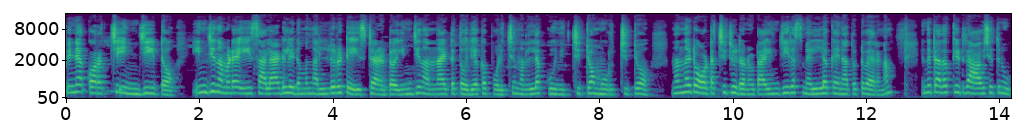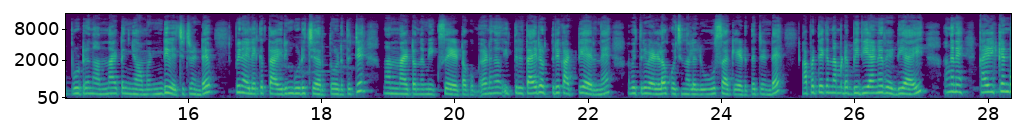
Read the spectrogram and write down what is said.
പിന്നെ കുറച്ച് ഇഞ്ചി കേട്ടോ ഇഞ്ചി നമ്മുടെ ഈ സലാഡിൽ ഇടുമ്പോൾ നല്ലൊരു ടേസ്റ്റാണ് കേട്ടോ ഇഞ്ചി നന്നായിട്ട് തൊലിയൊക്കെ പൊളിച്ച് നല്ല കുനിച്ചിട്ടോ മുറിച്ചിട്ടോ നന്നായിട്ട് ഉടച്ചിട്ട് ഇടണം കേട്ടോ ആ ഇഞ്ചിയുടെ സ്മെല്ലൊക്കെ അതിനകത്തോട്ട് വരണം. എന്നിട്ട് അതൊക്കെ ഇട്ടിട്ട് ആവശ്യത്തിന് ഉപ്പിട്ട് നന്നായിട്ട് ഞൊമണ്ടി വെച്ചിട്ടുണ്ട്. പിന്നെ അതിലേക്ക് തൈരും കൂടി ചേർത്ത് കൊടുത്തിട്ട് നന്നായിട്ടൊന്ന് മിക്സ് ചെയ്യട്ടോ. വേണമെങ്കിൽ ഇത്തിരി തൈര് ഒത്തിരി കട്ടിയായിരുന്നേ. അപ്പോൾ ഇത്തിരി വെള്ളമൊക്കെ വെച്ച് നല്ല ലൂസാക്കി എടുത്തിട്ടുണ്ട്. അപ്പോഴത്തേക്കും നമ്മുടെ ബിരിയാണി റെഡിയായി അങ്ങനെ കഴിക്കേണ്ട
